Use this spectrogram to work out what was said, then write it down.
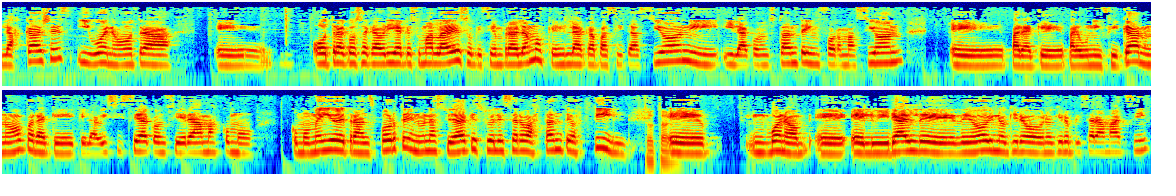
las calles y bueno, otra otra cosa que habría que sumarla a eso, que siempre hablamos, que es la capacitación y, la constante información eh, para que para unificar, ¿no? Para que, la bici sea considerada más como, como medio de transporte en una ciudad que suele ser bastante hostil. Eh, bueno, eh, el viral de, de, hoy, no quiero, no quiero pisar a Maxi,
